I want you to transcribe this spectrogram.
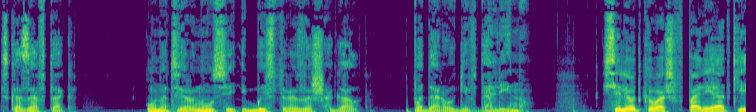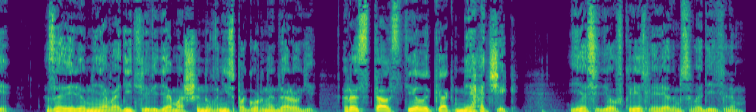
Сказав так, он отвернулся и быстро зашагал по дороге в долину. «Селедка ваш в порядке», — заверил меня водитель, ведя машину вниз по горной дороге. «Растолстела, как мячик». Я сидел в кресле рядом с водителем.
